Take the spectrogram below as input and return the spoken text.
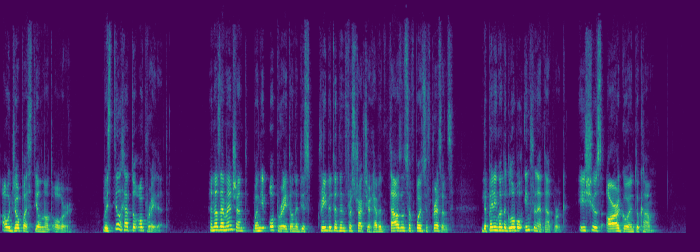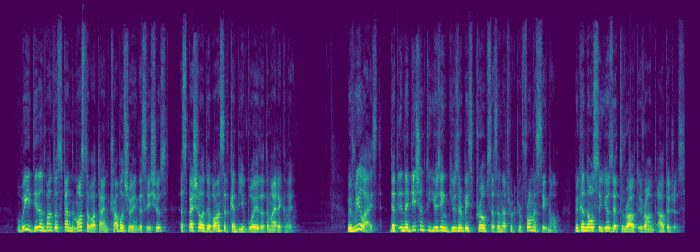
our job was still not over. We still had to operate it. And as I mentioned, when you operate on a distributed infrastructure having thousands of points of presence, depending on the global internet network, issues are going to come. We didn't want to spend most of our time troubleshooting these issues, especially the ones that can be avoided automatically. We realized that in addition to using user-based probes as a network performance signal, we can also use it to route around outages.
